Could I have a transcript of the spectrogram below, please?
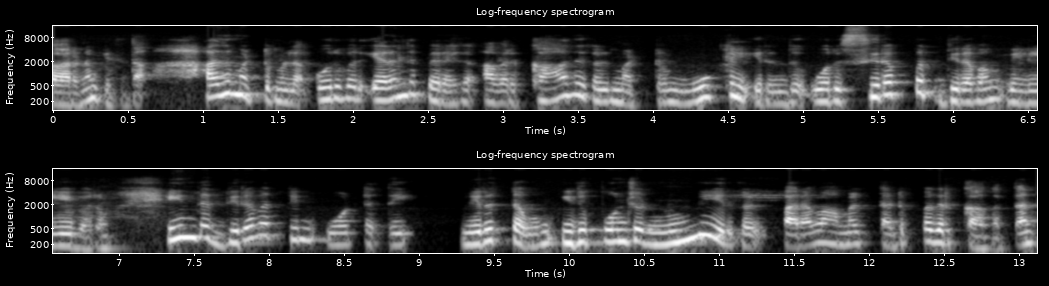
காரணம் இதுதான். அது மட்டுமல்ல ஒருவர் இறந்த பிறகு அவர் காதுகள் மற்றும் மூக்கில் இருந்து ஒரு சிறப்பு திரவம் வெளியே வரும். இந்த திரவத்தின் ஓட்டத்தை நிறுத்தவும் இது போன்ற நுண்ணுயிர்கள் பரவாமல் தடுப்பதற்காகத்தான்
